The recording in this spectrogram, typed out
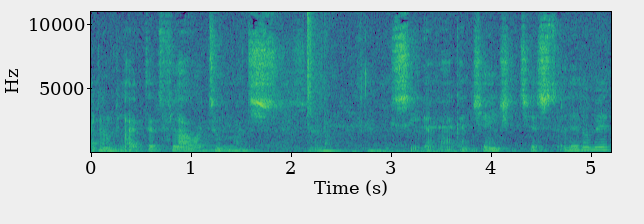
I don't like that flower too much. So let me see if I can change it just a little bit.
